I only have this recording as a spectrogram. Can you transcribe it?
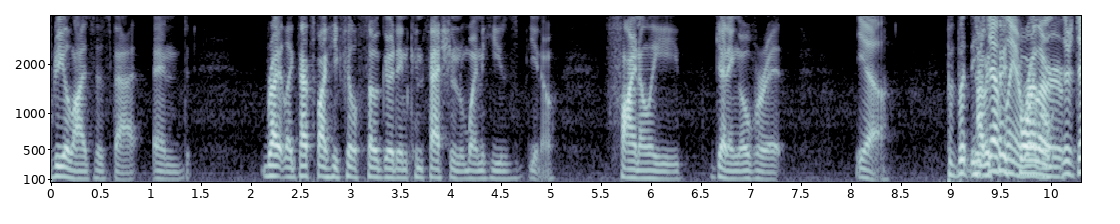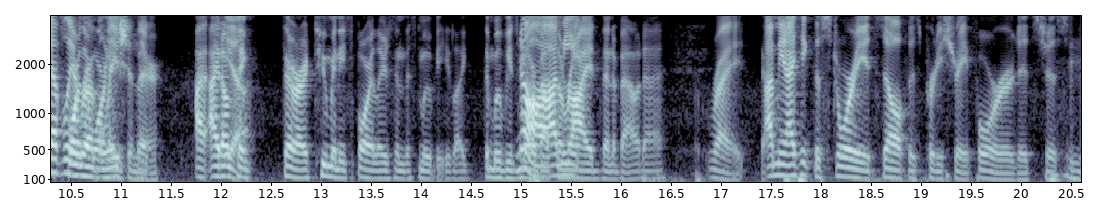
realizes that and right like that's why he feels so good in confession when he's you know finally getting over it Yeah. but, but There's definitely a revel- there's definitely a spoiler revelation there. I, I don't Yeah. think there are too many spoilers in this movie like the movie's No, more about I the mean- ride than about uh Right. I mean, I think the story itself is pretty straightforward. It's just Mm-hmm.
